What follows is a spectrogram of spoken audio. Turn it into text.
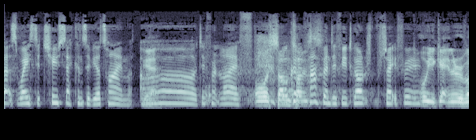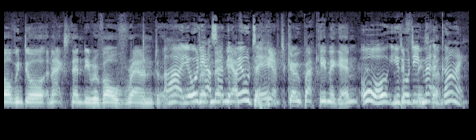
That's wasted two seconds of your time. Yeah. Oh, different life. Or what could have happened if you'd gone straight through? Or you get in a revolving door and accidentally revolve round. Ah, you're already outside the you have- building. then you have to go back in again. or you've already met a guy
